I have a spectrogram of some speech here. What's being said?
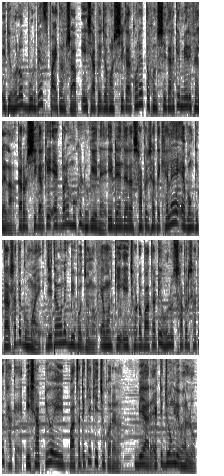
এটি হলো বুরবেস পাইথন সাপ। এই সাপটি যখন শিকার করে, তখন শিকারকে মেরে ফেলে না। কারণ শিকারকে একবারে মুখে ঢুকিয়ে নেয়। এই ডেঞ্জারাস সাপের সাথে খেলে এবং কি তার সাথে ঘুমায়, যেটা অনেক বিপজ্জনক। এমনকি এই ছোট বাচ্চাটি হলুদ সাপের সাথে থাকে। এই সাপটিও এই বাচ্চাটিকে কিছু করে না। বিয়ার, একটি জঙ্গলি ভাল্লুক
